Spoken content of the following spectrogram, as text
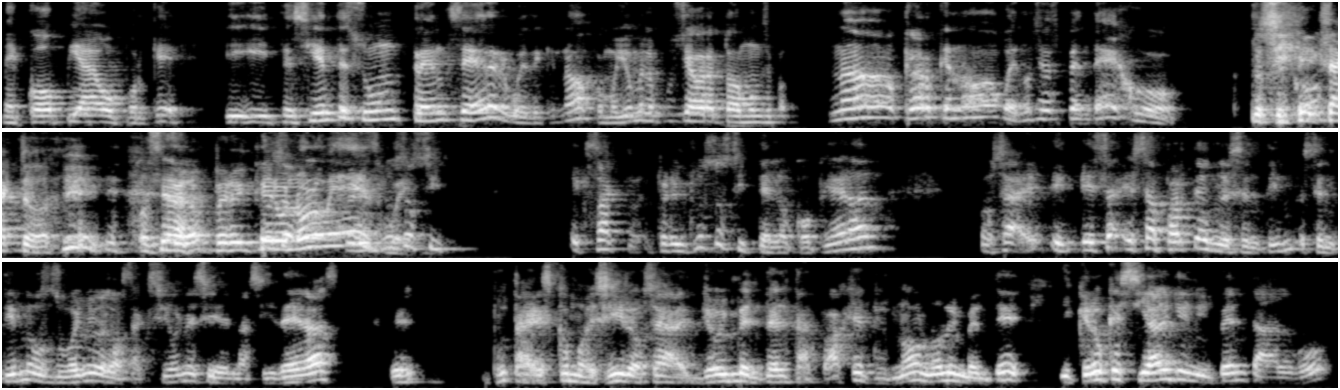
me copia o por qué? Y, te sientes un trendsetter, güey, de que no, como yo me lo puse ahora todo el mundo se... No, claro que no, güey, no seas pendejo. Pues sí, exacto. O sea, pero, pero, no lo ves, güey. Exacto, pero incluso si te lo copiaran, o sea, e, e, esa, esa parte donde sentirnos dueños de las acciones y de las ideas, eh, puta, es como decir, o sea, yo inventé el tatuaje, pues no, no lo inventé. Y creo que si alguien inventa algo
